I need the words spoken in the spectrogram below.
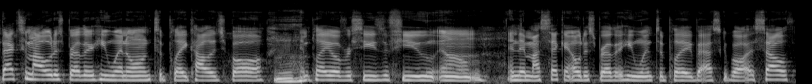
Back to my oldest brother, he went on to play college ball Mm-hmm. and play overseas a few. Um, and then my second oldest brother, he went to play basketball at South.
